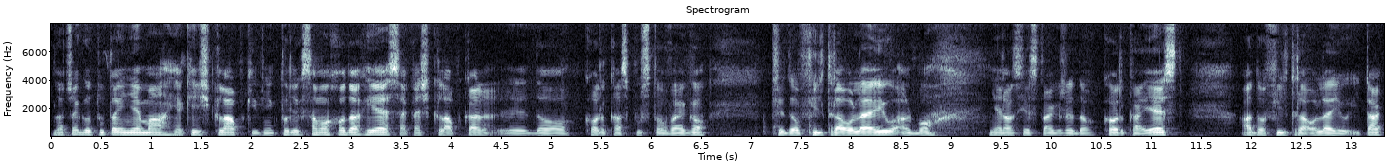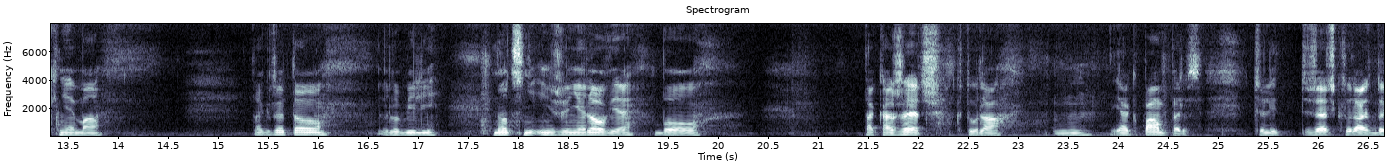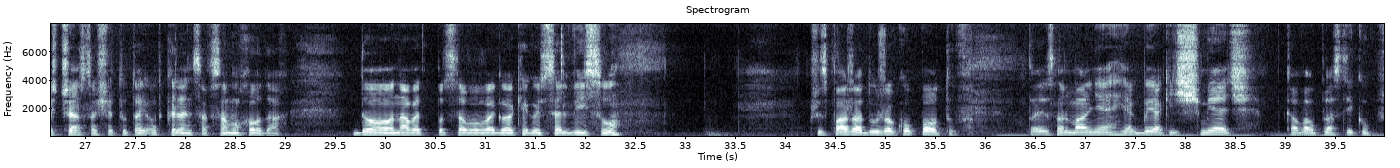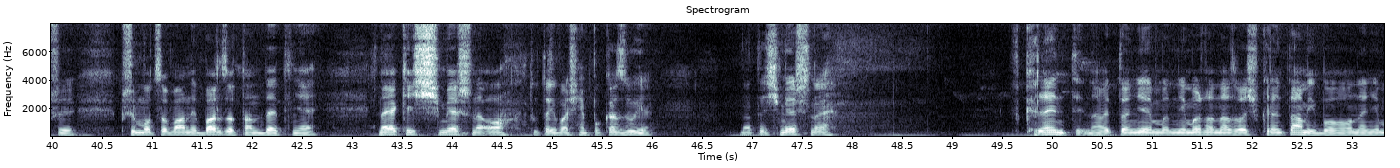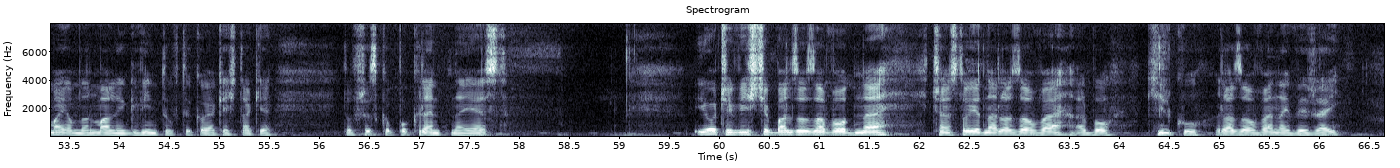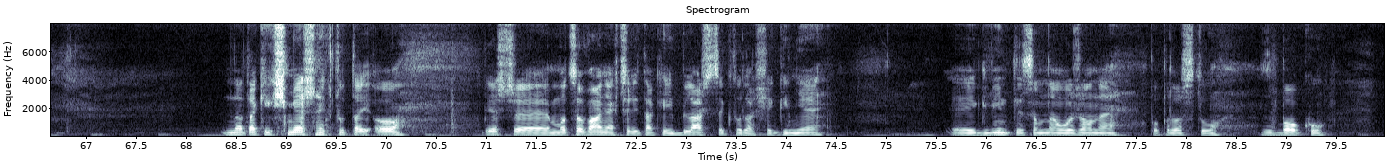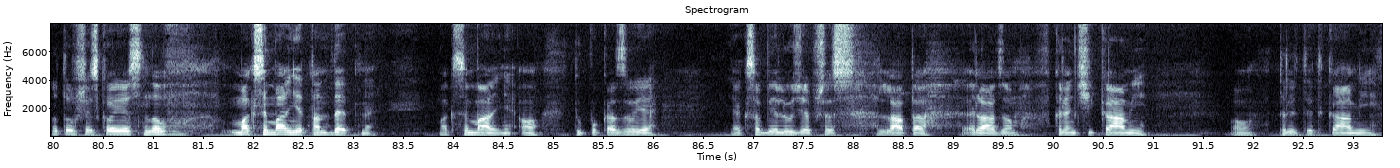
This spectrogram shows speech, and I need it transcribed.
Dlaczego tutaj nie ma jakiejś klapki? W niektórych samochodach jest jakaś klapka y, do korka spustowego, czy do filtra oleju, albo nieraz jest tak, że do korka jest, a do filtra oleju i tak nie ma. Także to robili nocni inżynierowie, bo taka rzecz, która mm, jak Pampers, czyli rzecz, która dość często się tutaj odkręca w samochodach do nawet podstawowego jakiegoś serwisu przysparza dużo kłopotów. To jest normalnie jakby jakiś śmieć, kawał plastiku przy, przymocowany bardzo tandetnie na jakieś śmieszne, o tutaj właśnie pokazuję, na te śmieszne wkręty. Nawet to nie, nie można nazwać wkrętami, bo one nie mają normalnych gwintów, tylko jakieś takie, to wszystko pokrętne jest. I oczywiście bardzo zawodne, często jednorazowe albo kilkurazowe najwyżej. Na takich śmiesznych tutaj o jeszcze mocowaniach, czyli takiej blaszce, która się gnie. Y, Gwinty są nałożone po prostu z boku. No to wszystko jest no, maksymalnie tandetne. Maksymalnie. O, tu pokazuję jak sobie ludzie przez lata radzą wkręcikami, o, trytytkami.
